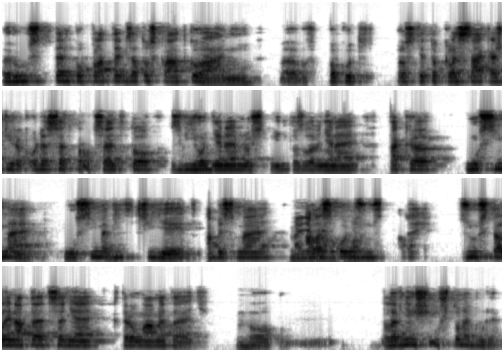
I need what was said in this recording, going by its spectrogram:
růst ten poplatek za to skládkování. Eh, pokud prostě to klesá každý rok o 10%, to zvýhodněné množství, to zlevněné, tak eh, musíme, musíme víc třídit, aby jsme Méně alespoň zůstali, zůstali na té ceně, kterou máme teď. Mm-hmm. No, levnější už to nebude. E,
